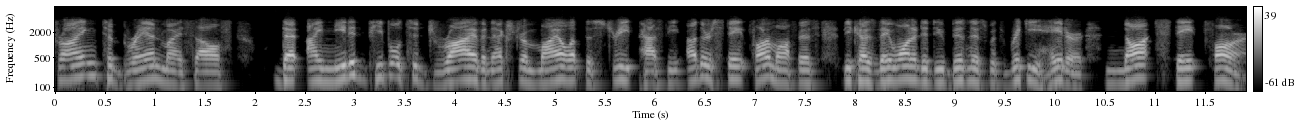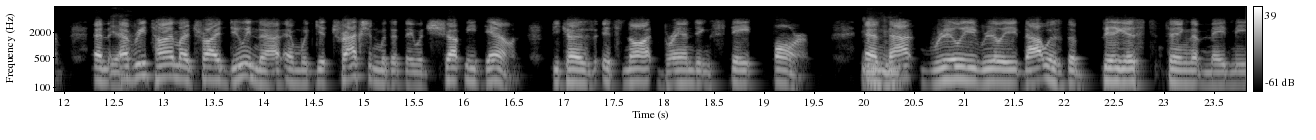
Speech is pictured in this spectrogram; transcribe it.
trying to brand myself that I needed people to drive an extra mile up the street past the other State Farm office because they wanted to do business with Ricky Hayter, not State Farm. And yeah. every time I tried doing that and would get traction with it, they would shut me down because it's not branding State Farm. And mm-hmm. that really, really, that was the biggest thing that made me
